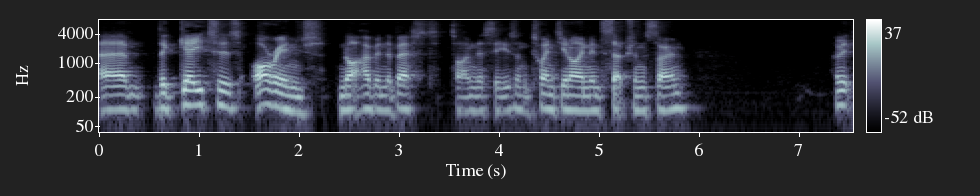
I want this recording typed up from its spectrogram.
Um, the Gators orange not having the best time this season, 29 interceptions thrown. I mean,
